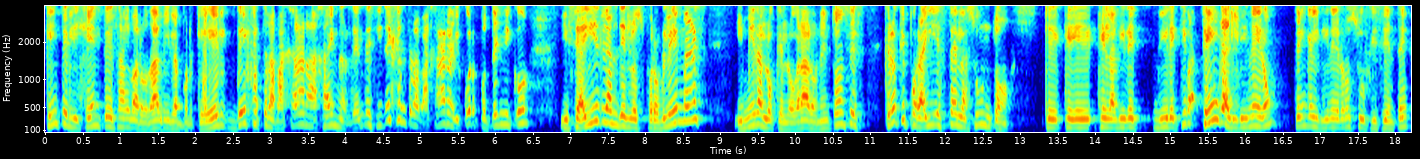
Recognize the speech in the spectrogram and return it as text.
qué inteligente es Álvaro Dávila, porque él deja trabajar a Jaime Ordenes y dejan trabajar al cuerpo técnico y se aíslan de los problemas y mira lo que lograron. Entonces, creo que por ahí está el asunto, que, que, la directiva tenga el dinero, tenga el dinero suficiente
